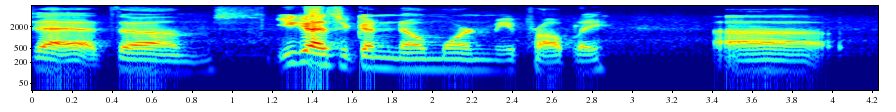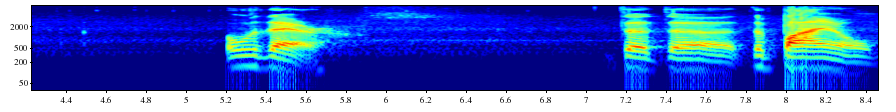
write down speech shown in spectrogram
that um, you guys are gonna know more than me probably. Uh, over there, the the the biome,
